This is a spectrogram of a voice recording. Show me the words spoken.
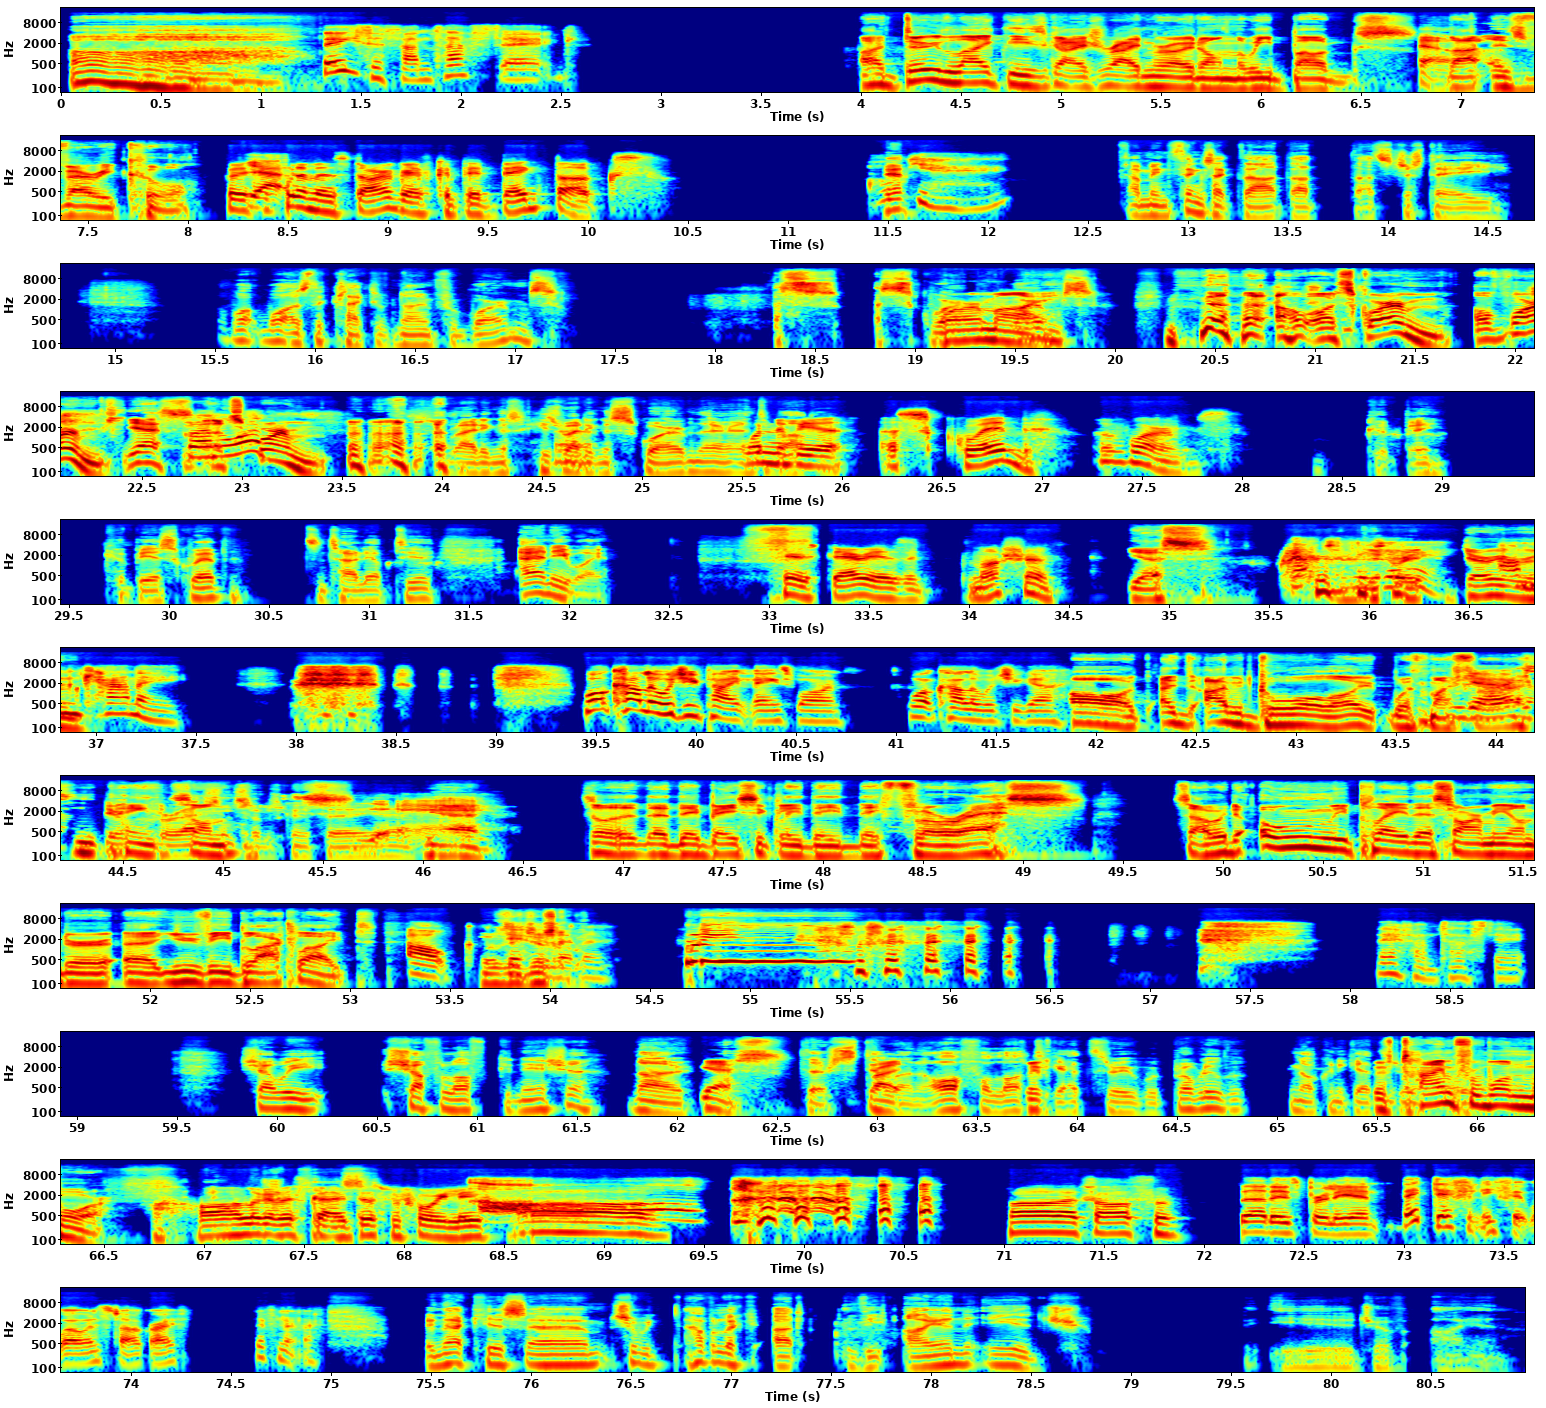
Oh, These are fantastic. I do like these guys riding around on the wee bugs. Yeah. That is very cool. But if Yeah. you put them in Stargrave, could be big bugs. Oh Yeah. yeah. I mean, things like that. That that's just a what? What is the collective noun for worms? A, a squirm of Wormi. worms. oh, a squirm of worms. Yes, Squirm a of squirm. Riding a, he's uh, riding a squirm there. into Wouldn't it be a, a squib of worms? Could be. Could be a squib. It's entirely up to you. Anyway, Here's Jerry as a mushroom. yes. Actually, Jerry, Jerry. Jerry. Uncanny. what colour would you paint these, Warren? What colour would you go? Oh, I, I would go all out with my Yeah. fluorescent Your paints on. I was gonna say, yeah. Yeah. So that they basically they they fluoresce. So I would only play this army under uh, UV black light. Oh, Those are just- definitely. Bling! They're fantastic. shall we shuffle off Ganesha? No, Yes. there's still Right. an awful lot to We've- get through. We're probably not going to get There's through. time for one more. Oh, look at this guy just before we leave. Oh, Oh. oh, that's awesome. that is brilliant. They definitely fit well in Stargrave. Definitely. In that case, um, shall we have a look at the Iron Age? The Age of Iron.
